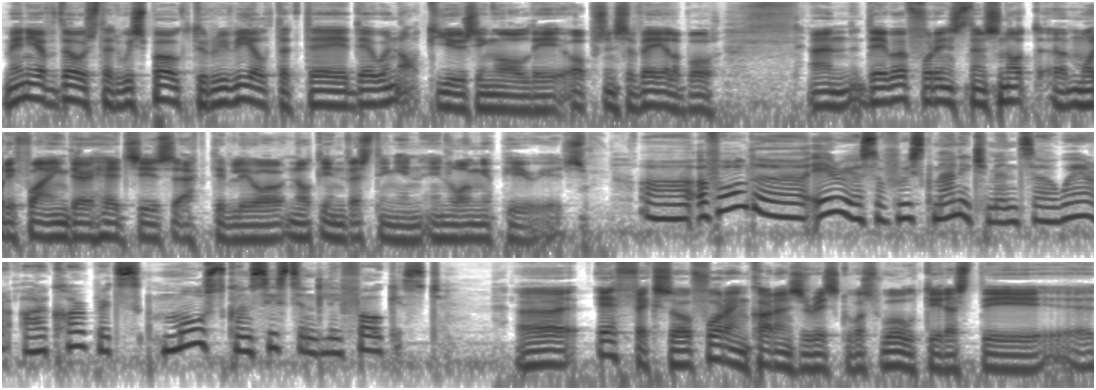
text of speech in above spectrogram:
Many of those that we spoke to revealed that they, they were not using all the options available. And they were, for instance, not uh, modifying their hedges actively or not investing in, in longer periods. Uh, of all the areas of risk management, uh, where are corporates most consistently focused? Uh, FX or foreign currency risk was voted as the uh,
